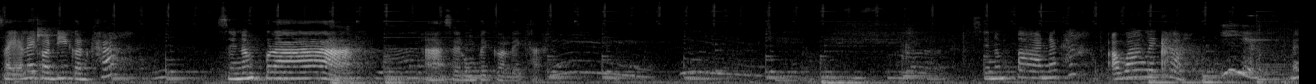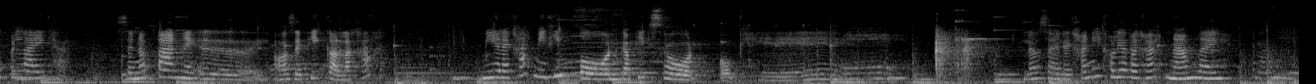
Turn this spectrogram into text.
ใส่อะไรก่อนดีก่อนคะใส่น้ำปลาอ่าใส่ลงไปก่อนเลยค่ะโอเคใส่น้ำตาลนะคะ เอาว่างเลยค่ะอีไม่เป็นไรค่ะ ใส่น้ำตาลในอยเอ่ย อ๋อใส่พริกก่อนละคะ มีอะไรคะ มีพริกป่นกับพริกสด โอเค แล้วใส่เลยคะนี่เขาเรียกอะไรคะ น้ำอะไร น้ำหมู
